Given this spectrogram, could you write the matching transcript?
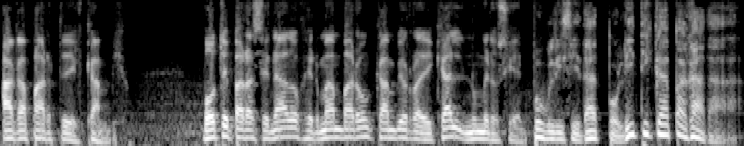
Haga parte del cambio. Vote para Senado Germán Barón, Cambio Radical número 100. Publicidad política pagada.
